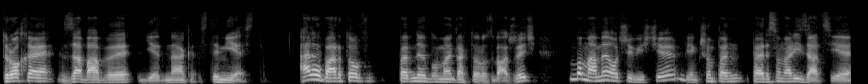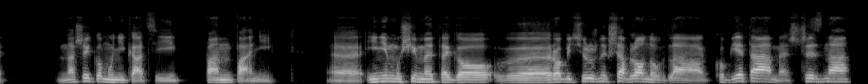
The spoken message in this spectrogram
Trochę zabawy jednak z tym jest, ale warto pewnych momentach to rozważyć, bo mamy oczywiście większą personalizację naszej komunikacji pan, pani. E, I nie musimy tego e, robić różnych szablonów dla kobieta, mężczyzna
